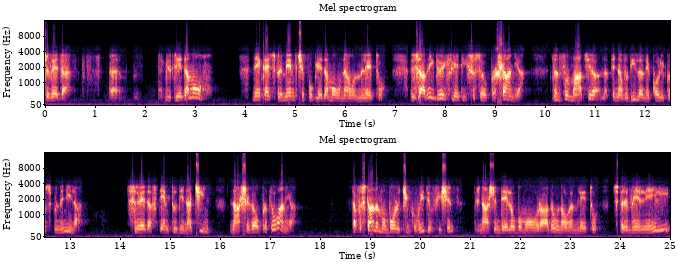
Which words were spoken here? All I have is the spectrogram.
Seveda. Uh, gledamo nekaj sprememb, če pogledamo v novem letu. V zadnjih dveh letih so se vprašanja za informacijo in navodila nekoliko spremenila. Seveda s tem tudi način našega obratovanja da postanemo bolj učinkoviti, efficient. Pri našem delu bomo v uradu v novem letu spremenili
